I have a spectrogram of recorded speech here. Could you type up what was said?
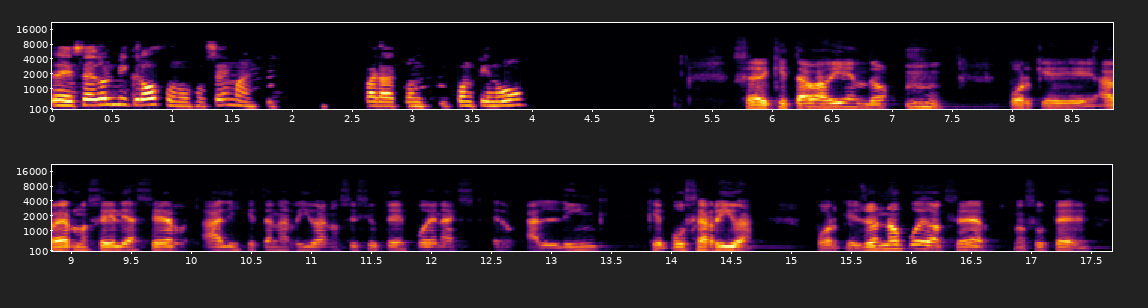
Te cedo el micrófono, José Mágico, para con, continúo. Sabes que estaba viendo, porque, a ver, no sé, le hacer Alice que están arriba, no sé si ustedes pueden acceder al link que puse arriba, porque yo no puedo acceder, no sé ustedes.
